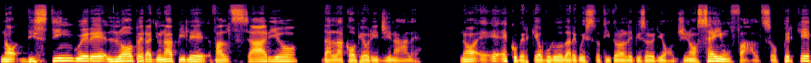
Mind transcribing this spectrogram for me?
no, distinguere l'opera di un abile falsario dalla copia originale. No, e ecco perché ho voluto dare questo titolo all'episodio di oggi, no, "Sei un falso", perché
